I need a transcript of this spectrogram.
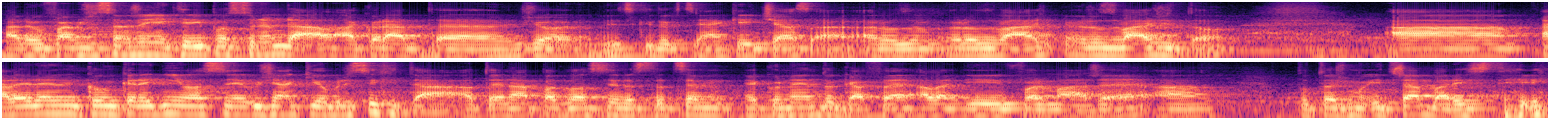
a doufám, že samozřejmě některý posunem dál, akorát, eh, že jo, vždycky to chce nějaký čas a, a roz, rozváž, rozvážit to. A, ale jeden konkrétní vlastně už nějaký obrysy chytá a to je nápad vlastně dostat sem jako nejen to kafe, ale i farmáře a potažmo i třeba baristy.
